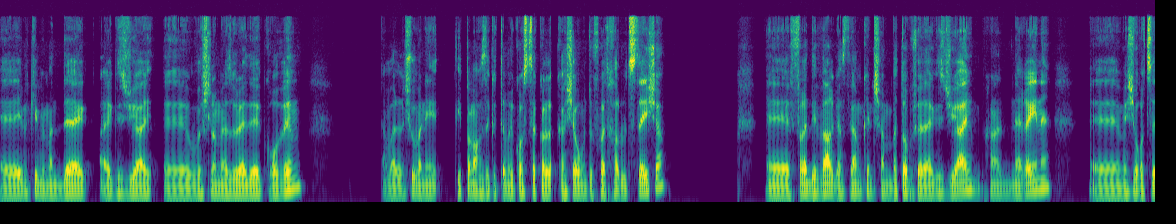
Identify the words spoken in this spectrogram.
אה, אם כי במדדי ה-XGI אה, הוא ושלומי אזולאי די קרובים, אבל שוב, אני טיפה מחזיק יותר מקוסטה כאשר הוא מתופקד חלוץ תשע. אה, פרדי ורגס גם כן שם בטופ של ה-XGI מבחינת בני ריינה. מי שרוצה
